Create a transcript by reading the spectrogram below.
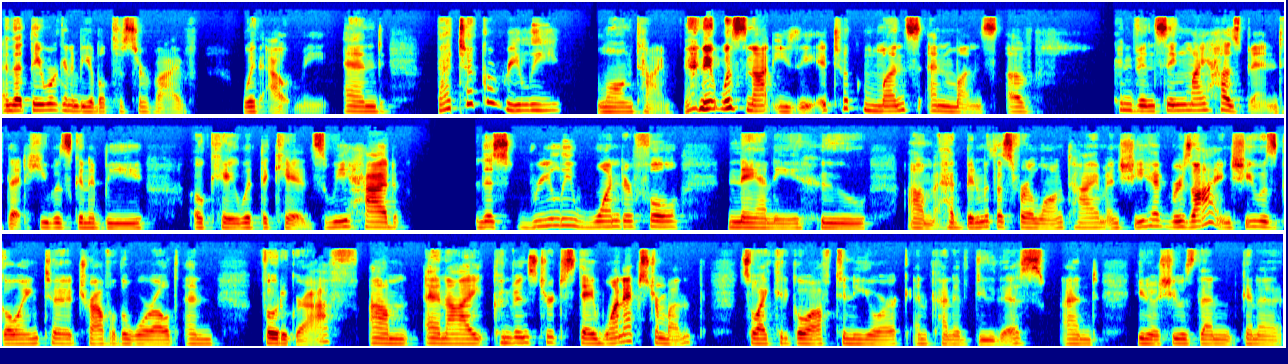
and that they were going to be able to survive without me and that took a really long time and it was not easy. It took months and months of convincing my husband that he was going to be okay with the kids. We had this really wonderful nanny who um, had been with us for a long time and she had resigned. She was going to travel the world and photograph. Um, and I convinced her to stay one extra month so I could go off to New York and kind of do this. And, you know, she was then gonna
